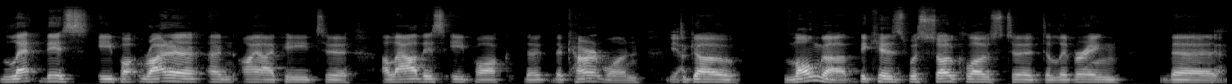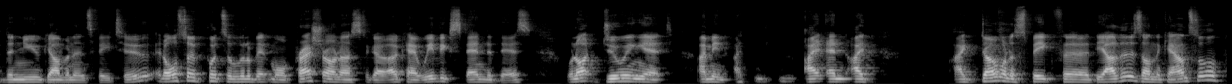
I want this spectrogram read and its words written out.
let this epoch write a, an IIP to allow this epoch, the the current one, yeah. to go longer because we're so close to delivering the yeah. the new governance v2 it also puts a little bit more pressure on us to go okay we've extended this we're not doing it i mean i i and i i don't want to speak for the others on the council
